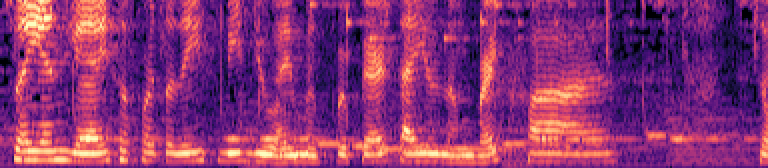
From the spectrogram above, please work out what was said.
So, ayan guys. So, for today's video ay mag-prepare tayo ng breakfast. So,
